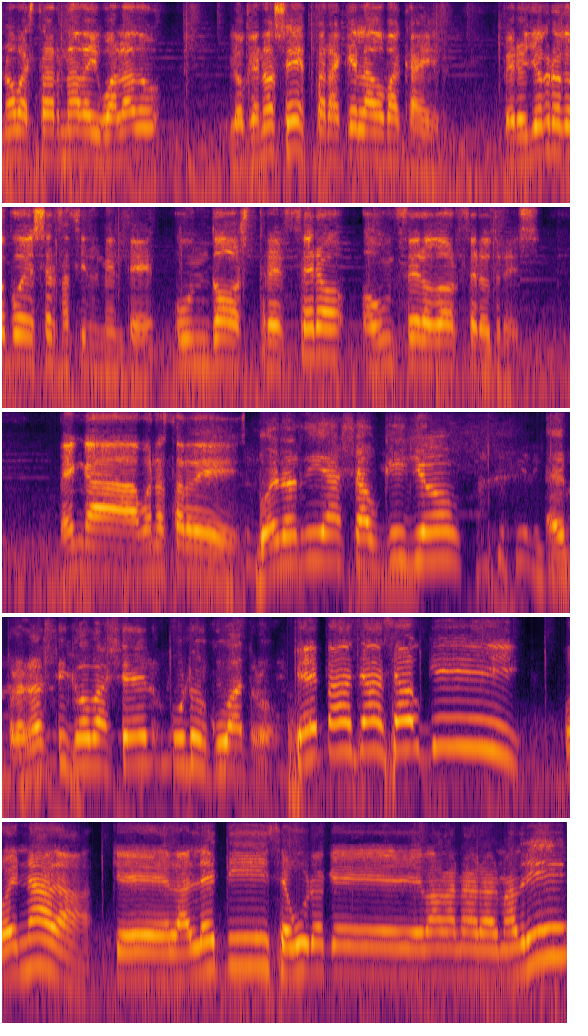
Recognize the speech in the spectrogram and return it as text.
no va a estar nada igualado. Lo que no sé es para qué lado va a caer. Pero yo creo que puede ser fácilmente un 2-3-0 o un 0-2-0-3. Venga, buenas tardes. Buenos días, Sauquillo. El pronóstico va a ser 1-4. ¿Qué pasa, Sauqui? Pues nada, que el Atleti seguro que va a ganar al Madrid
